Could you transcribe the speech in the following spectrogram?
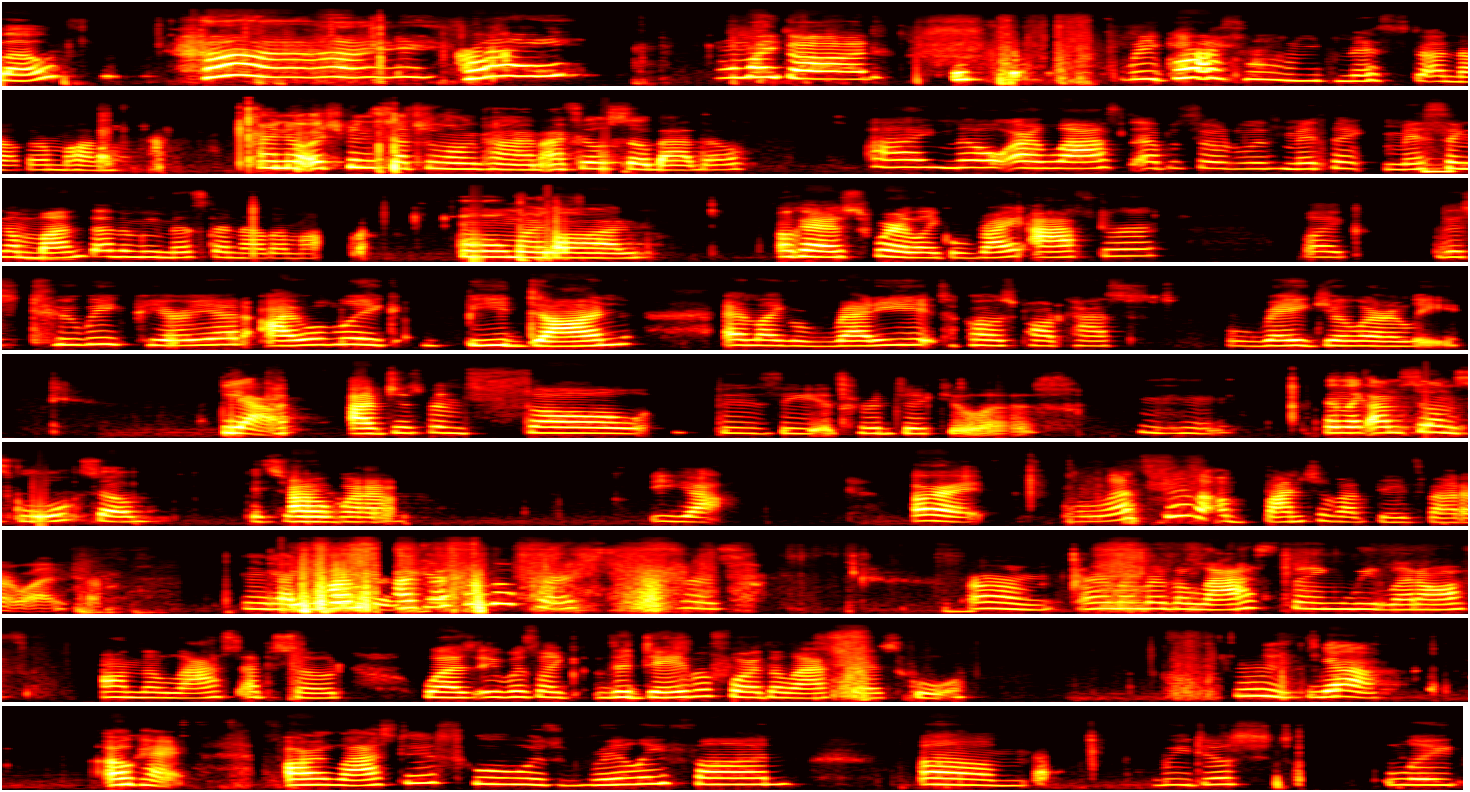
Hello? Hi. Hi. Oh my god. We guys we've missed another month. I know it's been such a long time. I feel so bad though. I know our last episode was missing missing a month and then we missed another month. Oh my god. Okay, I swear, like right after like this two week period, I will like be done and like ready to post podcasts regularly. Yeah. I've just been so busy. It's ridiculous. hmm And like I'm still in school, so it's Oh wow. Yeah. All right. Well, let's give a bunch of updates about our life. Okay, Um. I guess I'll go first because um I remember the last thing we let off on the last episode was it was like the day before the last day of school. Mm, yeah. Okay. Our last day of school was really fun. Um we just like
